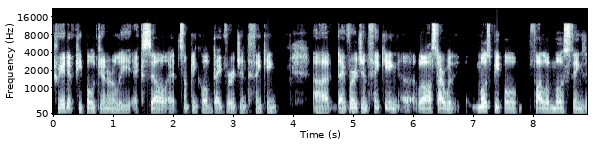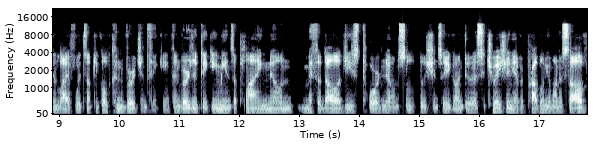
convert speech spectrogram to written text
creative people generally excel at something called divergent thinking. Uh, divergent thinking, uh, well, I'll start with most people follow most things in life with something called convergent thinking. Convergent thinking means applying known methodologies toward known solutions. So you go into a situation, you have a problem you want to solve,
